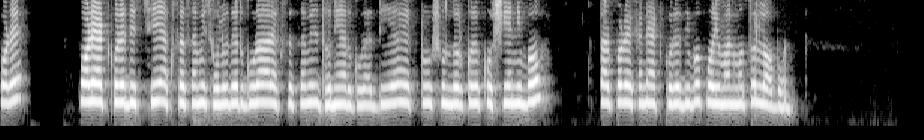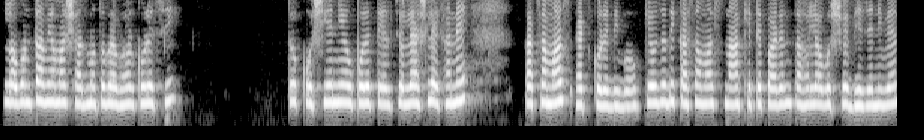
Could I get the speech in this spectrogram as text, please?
পরে। পরে অ্যাড করে দিচ্ছি এক চা চামচ হলুদের গুঁড়া আর এক চা চামচ ধনিয়ার গুঁড়া দিয়ে একটু সুন্দর করে কষিয়ে নিব। তারপরে এখানে অ্যাড করে দিব পরিমাণ মতো লবণ। লবণটা আমি আমার স্বাদ মতো ব্যবহার করেছি। তো কষিয়ে নিয়ে উপরে তেল চলে আসলে এখানে কাঁচা মাছ অ্যাড করে দিব। কেউ যদি কাঁচা মাছ না খেতে পারেন তাহলে অবশ্যই ভেজে নেবেন।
